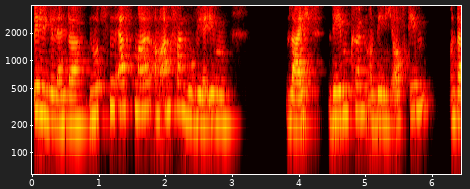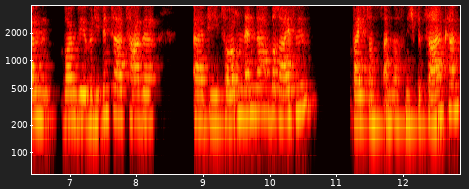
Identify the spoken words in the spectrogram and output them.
billige Länder nutzen erstmal am Anfang, wo wir eben leicht leben können und wenig ausgeben. Und dann wollen wir über die Wintertage äh, die teuren Länder bereisen, weil ich sonst anders nicht bezahlen kann.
